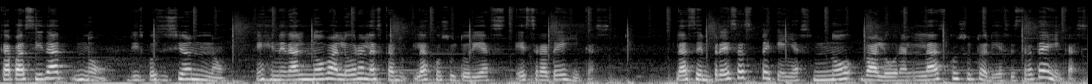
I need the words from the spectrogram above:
Capacidad no, disposición no. En general no valoran las, consultorías estratégicas. Las empresas pequeñas no valoran las consultorías estratégicas.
